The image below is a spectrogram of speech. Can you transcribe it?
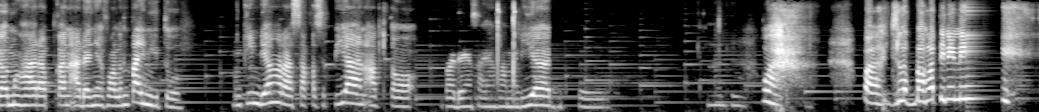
nggak mengharapkan adanya Valentine gitu. Mungkin dia ngerasa kesepian atau ada yang sayang sama dia gitu. Aduh. Wah jelek banget ini nih.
